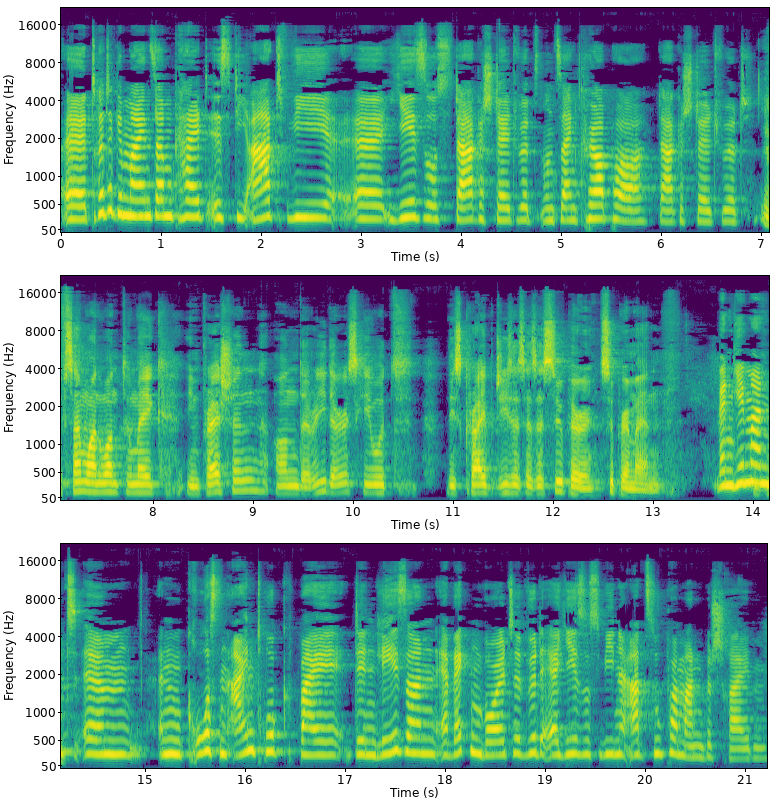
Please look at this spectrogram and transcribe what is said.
äh, dritte Gemeinsamkeit ist die Art, wie äh, Jesus dargestellt wird und sein Körper dargestellt wird. If someone want to make impression on the readers, he would describe Jesus as a super Superman. Wenn jemand ähm, einen großen Eindruck bei den Lesern erwecken wollte, würde er Jesus wie eine Art Superman beschreiben.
